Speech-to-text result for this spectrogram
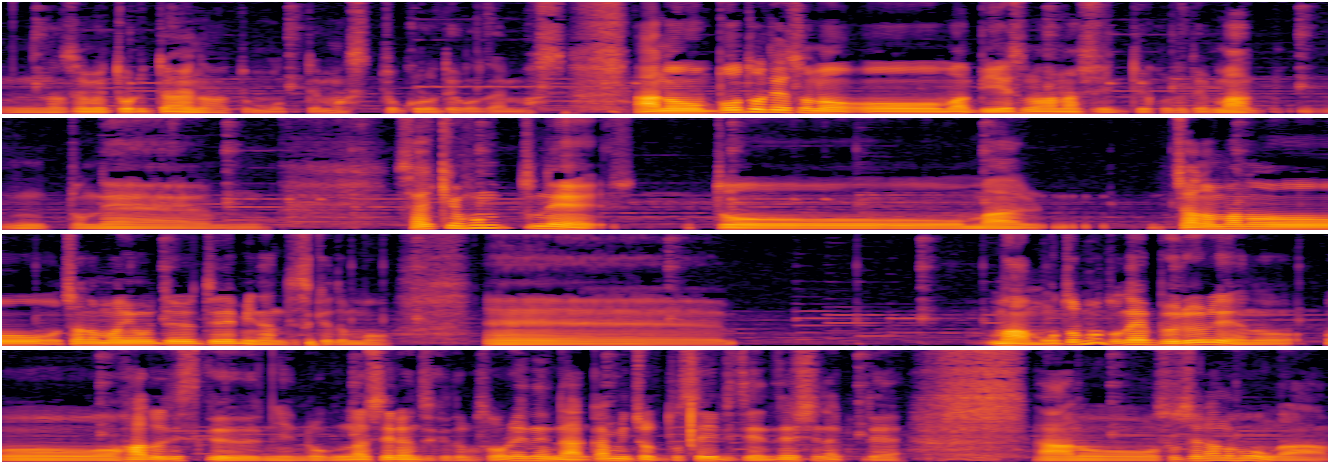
夏休み取りたいなと思ってますところでございます。あの、冒頭でその、まあ、BS の話ということで、まあ、うんとね、最近ほんとね、と、まあ、茶の間の、茶の間に置いてるテレビなんですけども、えー、まあもともとね、ブルーレイのハードディスクに録画してるんですけども、それね、中身ちょっと整理全然しなくて、あのー、そちらの方が、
